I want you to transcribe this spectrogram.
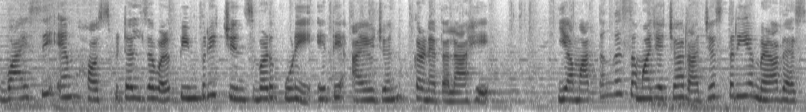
Y C M hospital जवळ पिंपरी चिंचवड पुणे येथे आयोजन करण्यात आलं आहे. या मातंग समाजाच्या राज्यस्तरीय मेळाव्यास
